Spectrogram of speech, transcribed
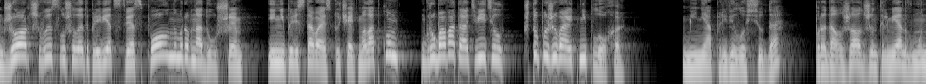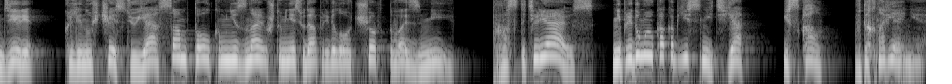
Джордж выслушал это приветствие с полным равнодушием и, не переставая стучать молотком, грубовато ответил, что поживает неплохо. «Меня привело сюда?» — продолжал джентльмен в мундире. «Клянусь честью, я сам толком не знаю, что меня сюда привело, черт возьми. Просто теряюсь, не придумаю, как объяснить. Я искал вдохновение».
